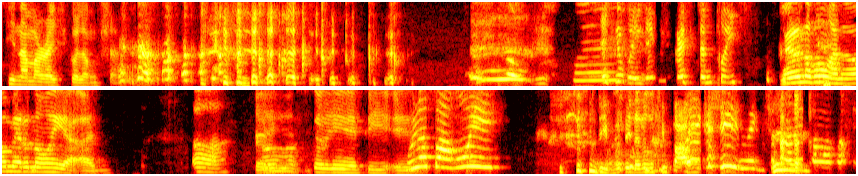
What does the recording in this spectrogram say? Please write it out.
sinamarize ko lang siya. anyway, next question, please. Meron akong ano, meron akong i-add. Ah. Ang masculinity is... Wala pa ako eh. Hindi mo tinanong si Pao. Eh, kasi nagsasalita ka kasi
